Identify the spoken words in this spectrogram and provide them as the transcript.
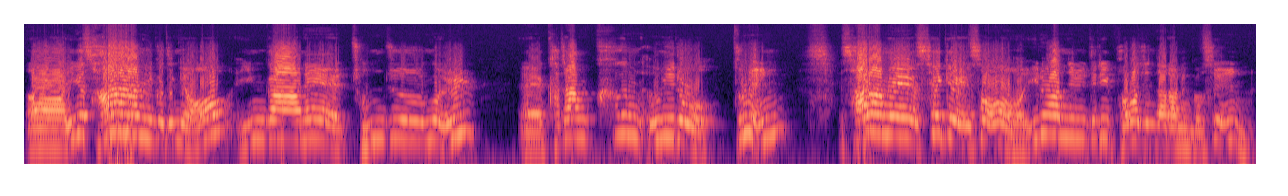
어, 이게 사람이거든요. 인간의 존중을 에, 가장 큰 의미로 두는 사람의 세계에서 이러한 일들이 벌어진다라는 것은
